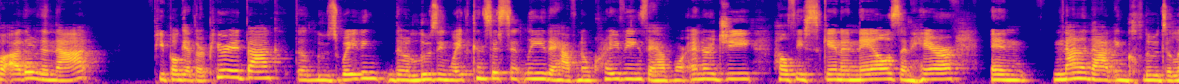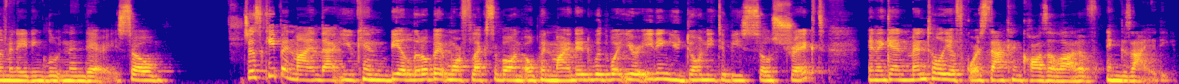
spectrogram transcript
But other than that, people get their period back. They lose weighting. They're losing weight consistently. They have no cravings. They have more energy, healthy skin and nails and hair. And none of that includes eliminating gluten and dairy. So just keep in mind that you can be a little bit more flexible and open minded with what you're eating. You don't need to be so strict. And again, mentally, of course, that can cause a lot of anxiety.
